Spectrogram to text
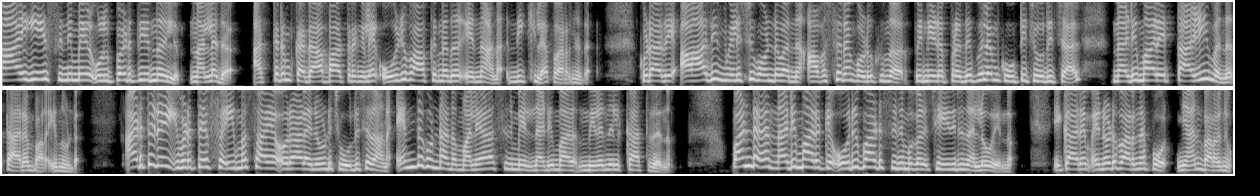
നായികയെ സിനിമയിൽ ഉൾപ്പെടുത്തിയിരുന്നതിലും നല്ലത് അത്തരം കഥാപാത്രങ്ങളെ ഒഴിവാക്കുന്നത് എന്നാണ് നിഖില പറഞ്ഞത്. കൂടാതെ ആദ്യം വിളിച്ചു കൊണ്ടുവന്ന് അവസരം കൊടുക്കുന്നവർ പിന്നീട് പ്രതിഫലം കൂട്ടിച്ചോദിച്ചാൽ നടിമാരെ തഴിയുമെന്ന് താരം പറയുന്നുണ്ട്. അടുത്തിടെ ഇവിടുത്തെ ഫേമസ് ആയ ഒരാൾ എന്നോട് ചോദിച്ചതാണ് എന്തുകൊണ്ടാണ് മലയാള സിനിമയിൽ നടിമാർ നിലനിൽക്കാത്തതെന്ന്? പണ്ട് നടിമാരൊക്കെ ഒരുപാട് സിനിമകൾ ചെയ്തിരുന്നല്ലോ എന്ന്. ഇക്കാര്യം എന്നോട് പറഞ്ഞപ്പോൾ ഞാൻ പറഞ്ഞു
